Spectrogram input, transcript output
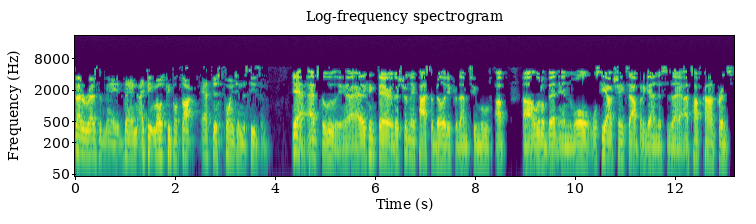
better resume than I think most people thought at this point in the season. Yeah, absolutely. I think there there's certainly a possibility for them to move up uh, a little bit, and we'll we'll see how it shakes out. But again, this is a, a tough conference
